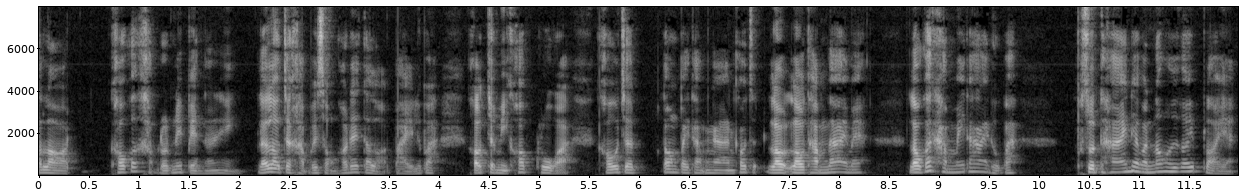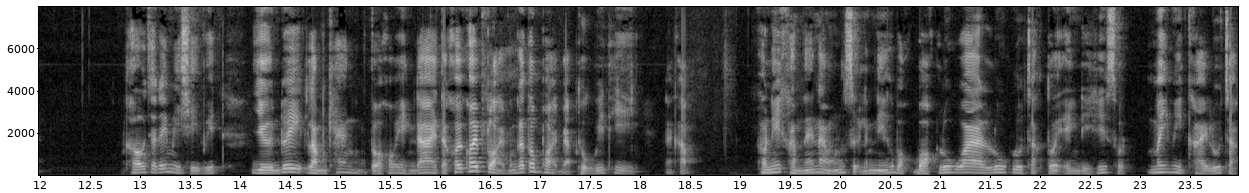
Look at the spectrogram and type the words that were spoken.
ตลอด เขาก็ขับรถไม่เป็นนั่นเอง แล้วเราจะขับไปส่งเขาได้ตลอดไปหรือเปล่าเขาจะมีครอบครัว เขาจะต้องไปทำงานเขาจะเราเราทำได้ไหมเราก็ทำไม่ได้ถูกปะสุดท้ายเนี่ยมันต้องค่อยๆปล่อยอะ่ะเขาจะได้มีชีวิตยืนด้วยลำแข้งของตัวเขาเองได้ แต่ค่อยๆ ปล่อยมันก็ต้องปล่อยแบบถูกวิธีนะครับ คราวนี้คำแนะนำของหนังสือเล่มนี้เขาบอกบอกลูกว่าลูกรู้จักตัวเองดีที่สุด ไม่มีใครรู้จัก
